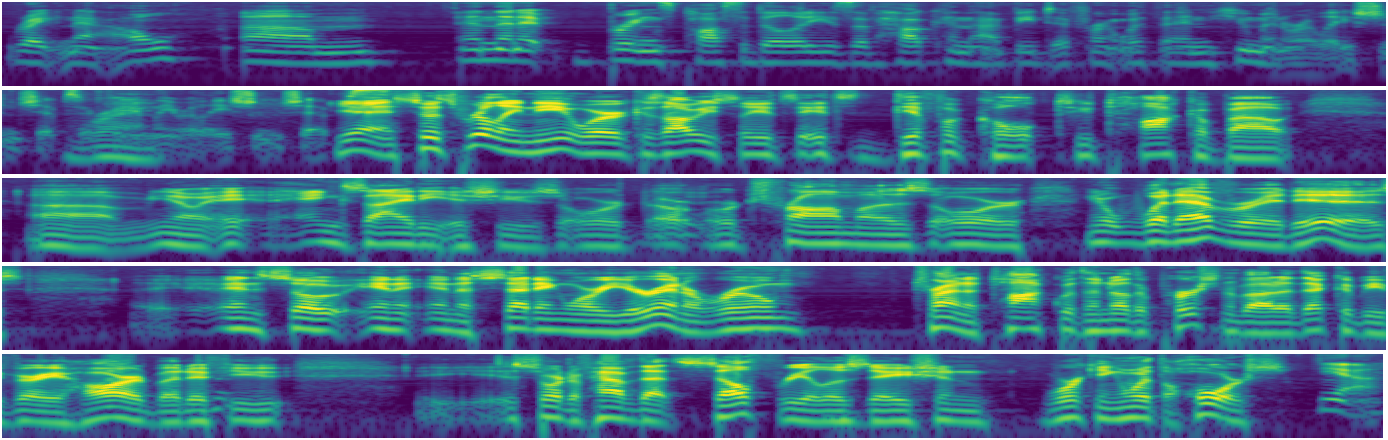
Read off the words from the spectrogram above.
right now. Um, and then it brings possibilities of how can that be different within human relationships or Right. family relationships. Yeah, so it's really neat where because obviously it's it's difficult to talk about um, you know anxiety issues or, or or traumas or you know whatever it is, and so in in a setting where you're in a room trying to talk with another person about it, that could be very hard. But if you you sort of have that self realization working with a horse, Yeah.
